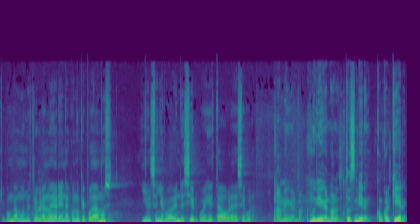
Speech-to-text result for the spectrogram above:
que pongamos nuestro grano de arena con lo que podamos y el Señor va a bendecir pues esta obra de seguro. Amén, hermano. Muy bien, hermanos. Entonces, miren, con cualquier,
